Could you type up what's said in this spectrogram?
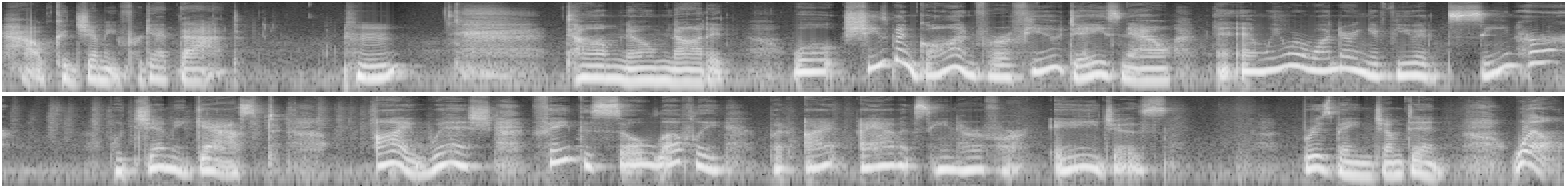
How could Jimmy forget that? Hmm? Tom Gnome nodded. Well, she's been gone for a few days now, and we were wondering if you had seen her? Well, Jimmy gasped. I wish. Faith is so lovely, but I, I haven't seen her for ages. Brisbane jumped in. Well,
